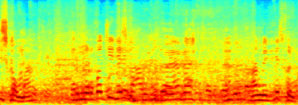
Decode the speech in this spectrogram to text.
తీసుకోమ్మా. కరీంనగర్కి వచ్చి తీసుకో. మీరు తీసుకోండి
